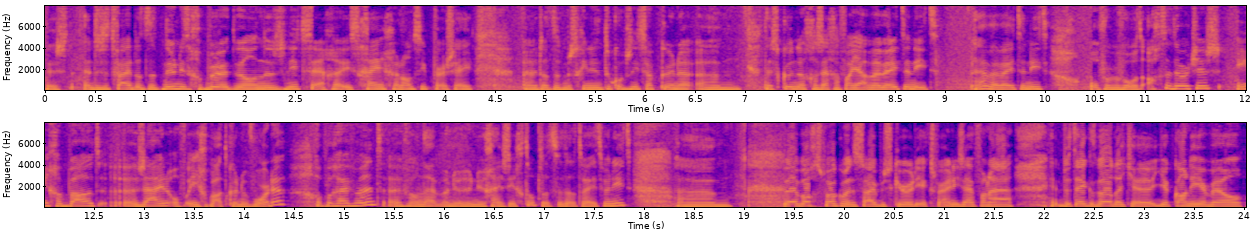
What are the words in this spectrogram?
Dus, en dus het feit dat het nu niet gebeurt, wil dus niet zeggen, is geen garantie per se dat het misschien in de toekomst niet zou kunnen. Um, deskundigen zeggen van ja, wij weten niet. Wij weten niet of er bijvoorbeeld achterdeurtjes ingebouwd uh, zijn of ingebouwd kunnen worden op een gegeven moment. Uh, van, daar hebben we nu, geen zicht op, dat, dat weten we niet. Um, we hebben al gesproken met een cybersecurity expert en die zei van uh, het betekent wel dat je, je kan hier wel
